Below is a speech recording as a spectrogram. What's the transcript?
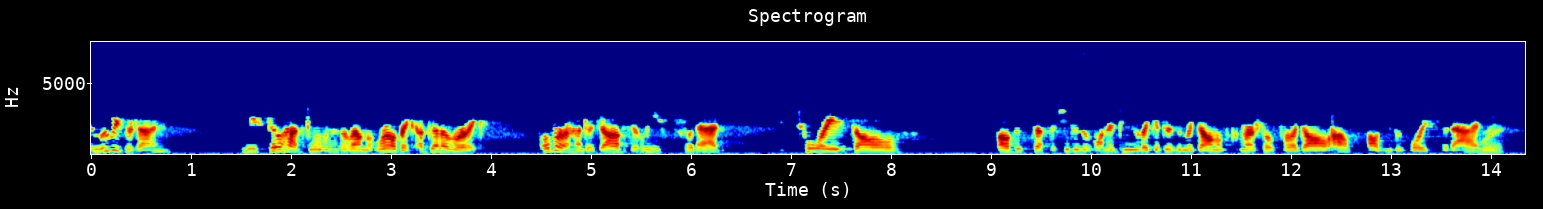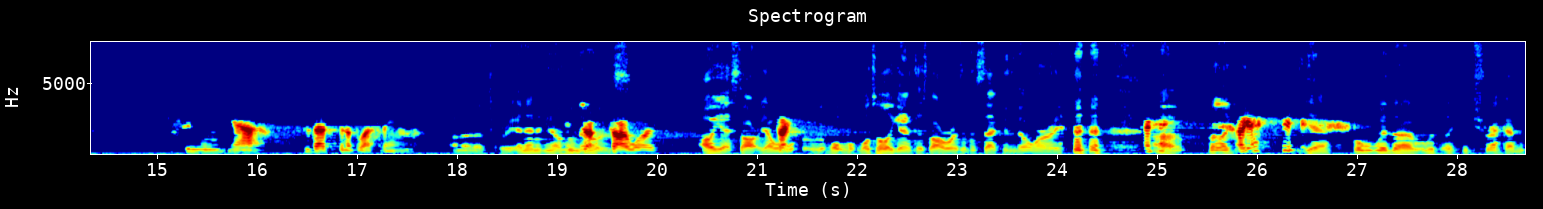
the movies are done. we still have games around the world. Like I've done over like over a hundred jobs at least for that. Toys, dolls, all this stuff that she doesn't want to do. Like if there's a McDonald's commercial for a doll, I'll I'll do the voice for that. Right. Singing, yeah. So that's been a blessing. Oh no, that's great. And then you know who knows? Star Wars. Oh yeah, Star. Yeah, Sorry? we'll, we'll, we'll totally get into Star Wars in a second. Don't worry. uh, but like, okay. yeah, but with uh, with like with Shrek, I'm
